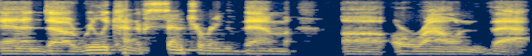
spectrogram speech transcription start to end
and uh, really kind of centering them uh, around that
